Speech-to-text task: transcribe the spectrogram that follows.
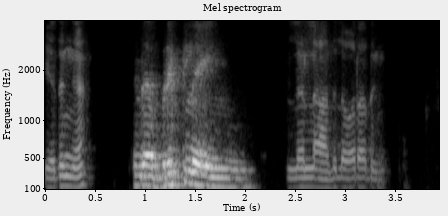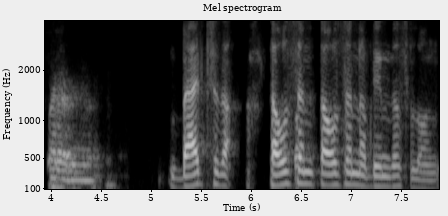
எதுங்க? இந்த பிரிக் லைன் இல்ல இல்ல அதுல வராதுங்க. வராதுங்களா சார்? பேட்ச் தான். தௌசண்ட் தௌசண்ட் அப்படின்னு தான் சொல்லுவாங்க.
